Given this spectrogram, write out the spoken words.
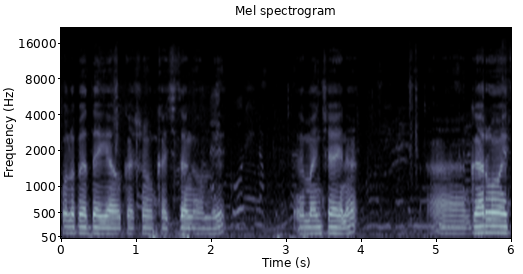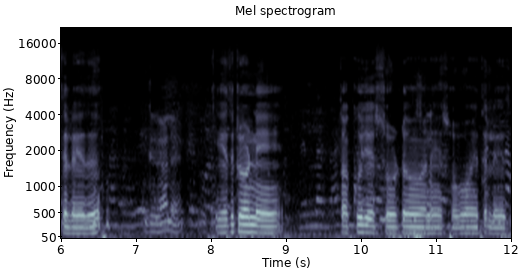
కుల పెద్ద అయ్యే అవకాశం ఖచ్చితంగా ఉంది. అది మంచి ఆయన. గర్వం అయితే లేదు. ఎదుటోడిని తక్కువ చేసి చూడడం అనే స్వభావం అయితే లేదు.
